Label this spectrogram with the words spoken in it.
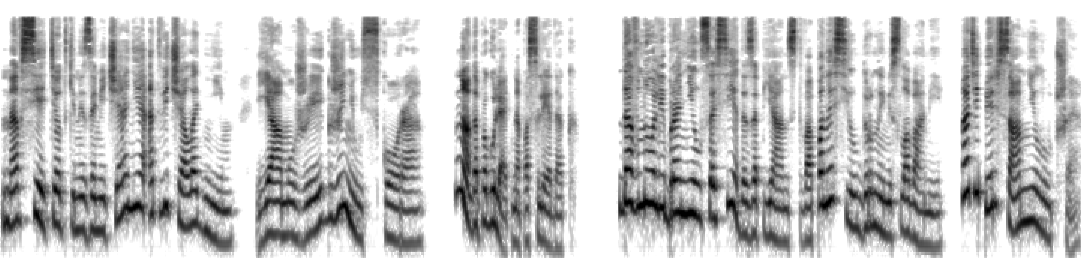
На все теткины замечания отвечал одним «Я мужик, женюсь скоро». Надо погулять напоследок». Давно ли бронил соседа за пьянство, поносил дурными словами, а теперь сам не лучше.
